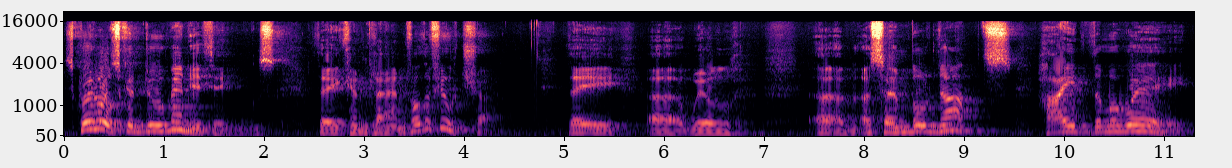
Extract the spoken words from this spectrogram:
squirrels can do many things. They can plan for the future, they uh, will uh, assemble nuts, hide them away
